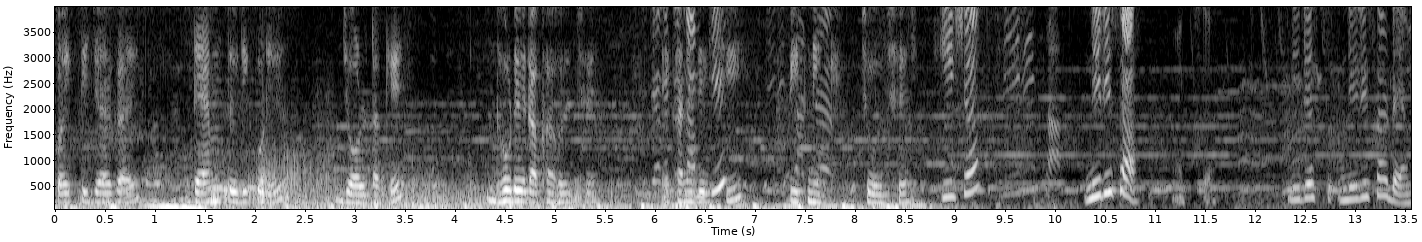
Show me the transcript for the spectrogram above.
কয়েকটি জায়গায় ড্যাম তৈরি করে জলটাকে ধরে রাখা হয়েছে। এখানে দেখছি পিকনিক চলছে। কি নিরিসা। আচ্ছা। নিরিসা ড্যাম।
